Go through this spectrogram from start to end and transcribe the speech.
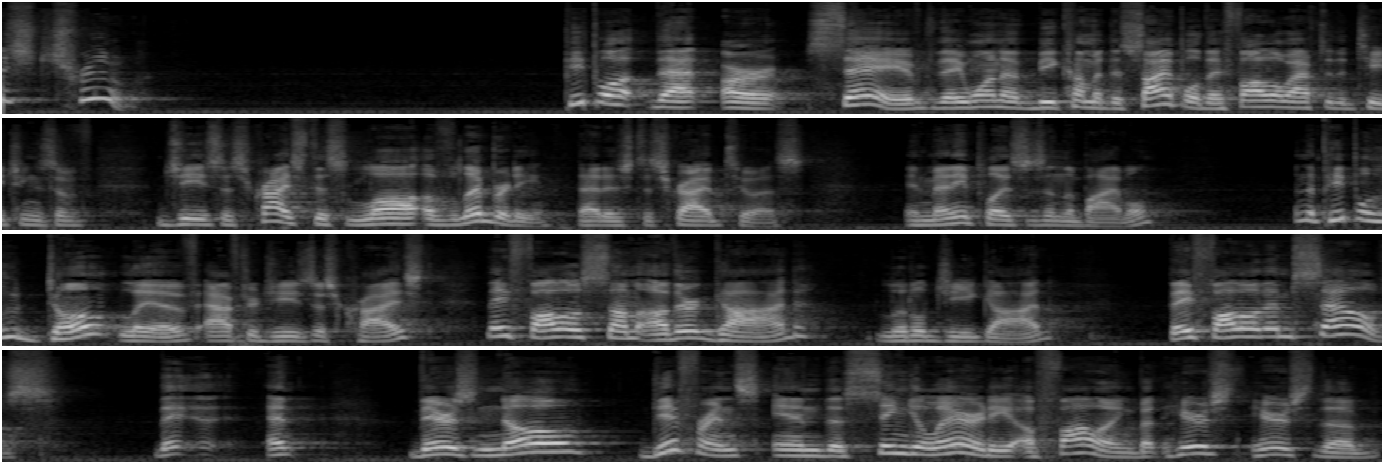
it's true. People that are saved, they want to become a disciple, they follow after the teachings of Jesus Christ, this law of liberty that is described to us in many places in the Bible. And the people who don't live after Jesus Christ, they follow some other God, little g God. They follow themselves. They, and there's no difference in the singularity of following, but here's, here's the,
